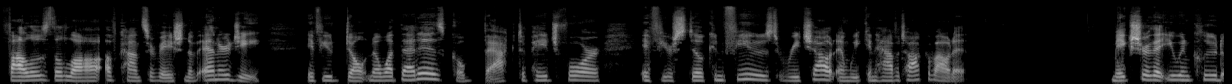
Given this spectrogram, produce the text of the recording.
follows the law of conservation of energy. If you don't know what that is, go back to page four. If you're still confused, reach out and we can have a talk about it. Make sure that you include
